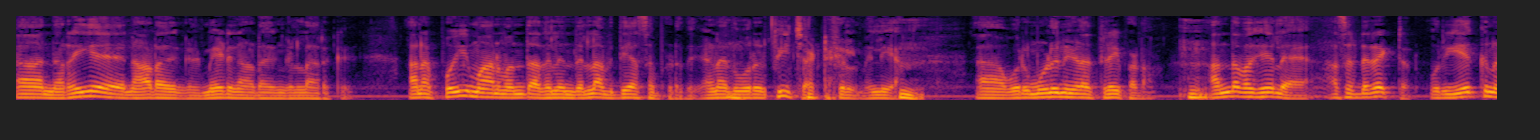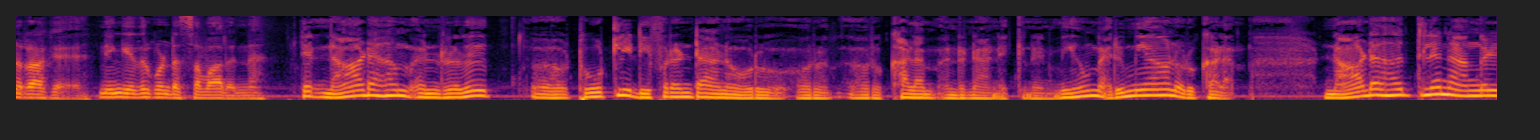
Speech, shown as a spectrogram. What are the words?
ஆ, நிறைய நாடகங்கள் மேடை நாடகங்கள்லாம் இருக்கு. ஆனா பொய்மான் வந்து அதுல இருந்தெல்லாம் வித்தியாசப்படுது. ஏன்னா இது ஒரு ஃபீச்சர் ஃபில்ம் இல்லையா? ஒரு முழுநீள திரைப்படம். அந்த வகையில அஸ் அ டைரக்டர் ஒரு இயக்குனராக நீங்க எதிர்கொண்ட சவால் என்ன? நாடகம் என்றது டோட்லி டிஃப்ரெண்ட்டான ஒரு ஒரு ஒரு களம் என்று நான் நினைக்கிறேன். மிகவும் அருமையான ஒரு களம். நாடகத்தில் நாங்கள்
